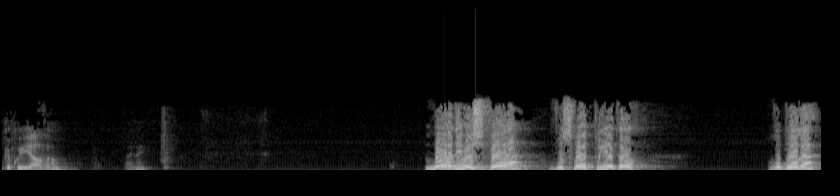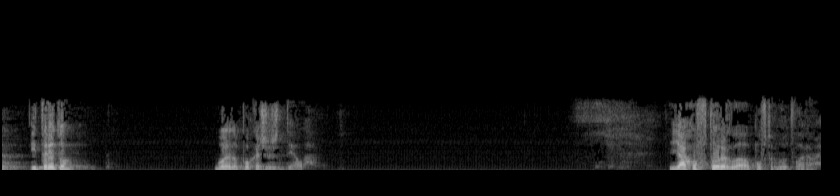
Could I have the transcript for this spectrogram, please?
како и Аврам, мора да имаш вера во својот пријател, во Бога, и трето, мора да покажеш дела. Јаков втора глава повторно отвараме.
